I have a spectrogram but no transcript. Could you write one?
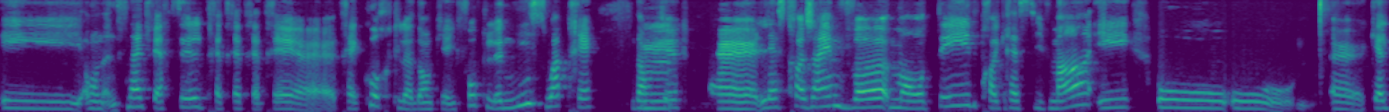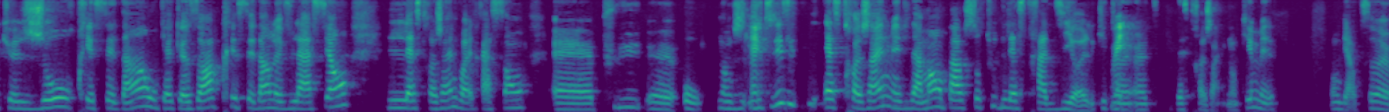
et on a une fenêtre fertile très, très, très, très, euh, très courte. Là. Donc, il faut que le nid soit prêt. Donc, mm. Euh, euh, l'estrogène va monter progressivement et aux, euh, quelques jours précédents ou quelques heures précédant l'ovulation, l'estrogène va être à son euh, plus haut. Donc, j'utilise ici estrogène, mais évidemment, on parle surtout de l'estradiol, qui est un, type d'estrogène. OK? Mais on garde ça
